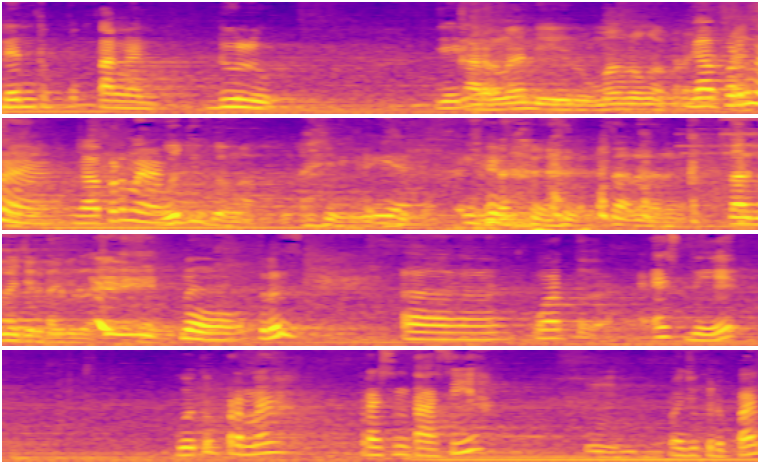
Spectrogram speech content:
dan tepuk tangan dulu jadi Karena di rumah lo nggak pernah. nggak pernah nggak pernah Gue juga nggak. Iya, iya. Ntar, ntar, gue cerita juga. nah terus eh, waktu SD gue tuh pernah presentasi ya Hmm. maju ke depan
